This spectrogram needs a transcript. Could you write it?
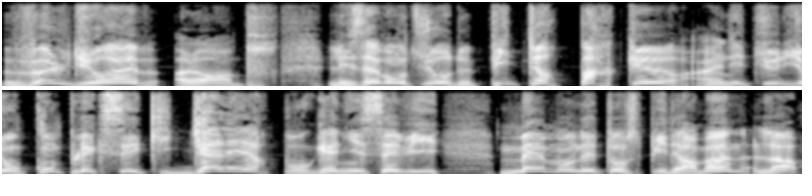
veulent du rêve. Alors, les aventures de Peter Parker, un étudiant complexé qui galère pour gagner sa vie, même en étant Spider-Man, là,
